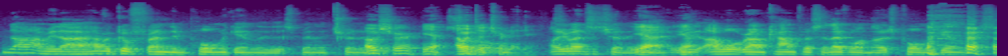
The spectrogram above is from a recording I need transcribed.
No, I mean I have a good friend in Paul McGinley that's been at Trinity. Oh sure, yeah, I went to Trinity. Oh, you went to Trinity? Yeah, He- yeah. I walked around campus and everyone knows Paul McGinley. So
